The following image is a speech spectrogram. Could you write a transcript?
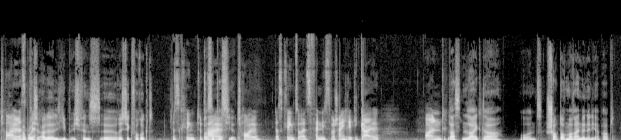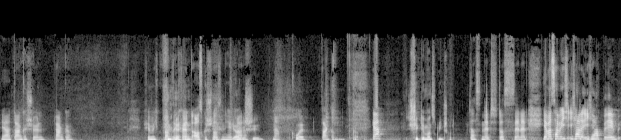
Toll. Das Hab euch alle lieb. Ich finde es äh, richtig verrückt. Das klingt total was da passiert. toll. Das klingt so, als fände ich es wahrscheinlich richtig geil. Und Lasst ein Like da und schaut doch mal rein, wenn ihr die App habt. Ja, danke schön. Danke. Ich fühle mich konsequent ausgeschlossen hier gerade. geschehen. Ja, cool. Danke. Ja. Ich schicke dir mal einen Screenshot. Das ist nett, das ist sehr nett. Ja, was habe ich? Ich hatte, ich habe, äh,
